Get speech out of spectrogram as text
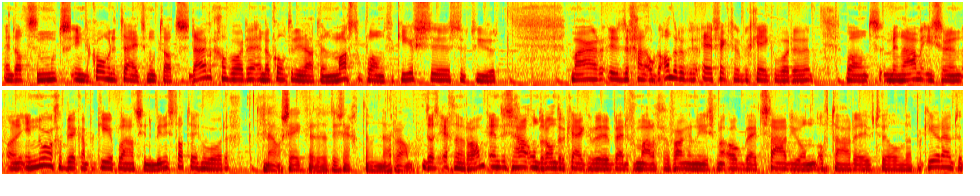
En dat moet in de komende tijd moet dat duidelijk gaan worden. En dan komt er inderdaad een masterplan verkeersstructuur. Maar er gaan ook andere effecten bekeken worden. Want met name is er een, enorm gebrek aan parkeerplaatsen in de binnenstad tegenwoordig. Nou zeker, dat is echt een ramp. Dat is echt een ramp. En dus gaan onder andere kijken we bij de voormalige gevangenis, maar ook bij het stadion, of daar eventueel parkeerruimte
